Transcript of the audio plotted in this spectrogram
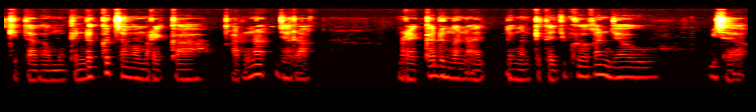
kita nggak mungkin deket sama mereka. Karena jarak mereka dengan dengan kita juga kan jauh. Bisa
